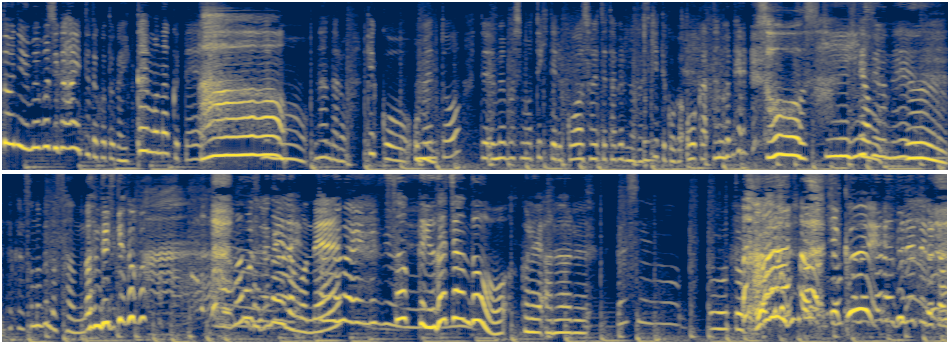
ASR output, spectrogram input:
当に梅干しが入ってたことが一回もなくて。あもうなんだろう。結構お弁当、で梅干し持ってきてる子はそうやって食べるのが好きって子が多かったので。ー。そう、好き。ですよね。うん。だからその分の3なんですけど。まず食べないんだもん食べね。ないんですそよ、ね、っか、ゆだちゃんどう？これあるある。私もおーとか 低いずれてるかも。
